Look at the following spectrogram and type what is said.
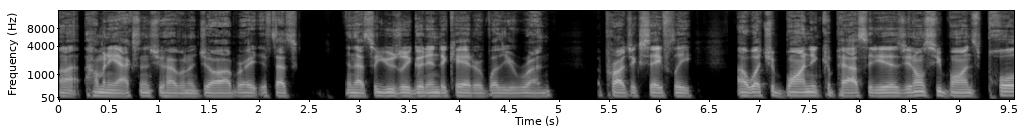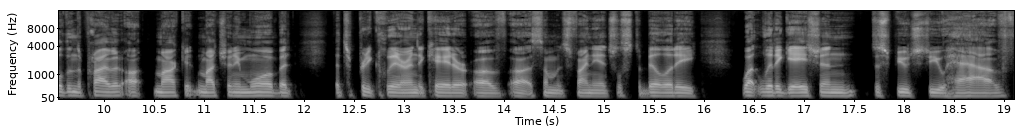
uh, how many accidents you have on a job, right? If that's and that's a usually a good indicator of whether you run a project safely uh, what your bonding capacity is. You don't see bonds pulled in the private uh, market much anymore, but that's a pretty clear indicator of uh, someone's financial stability. What litigation disputes do you have?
